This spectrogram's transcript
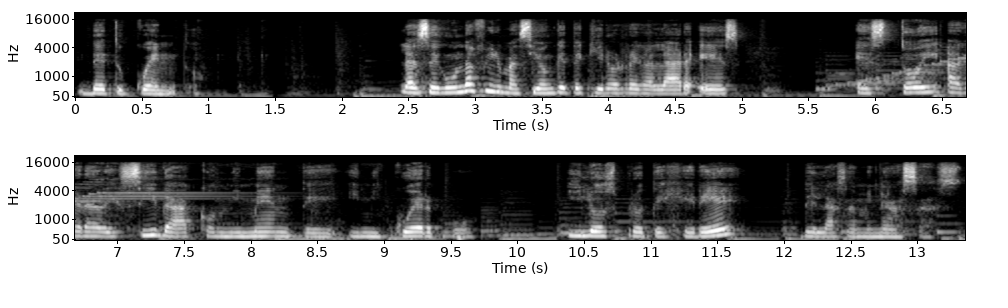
de tu cuento. La segunda afirmación que te quiero regalar es, estoy agradecida con mi mente y mi cuerpo y los protegeré de las amenazas.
